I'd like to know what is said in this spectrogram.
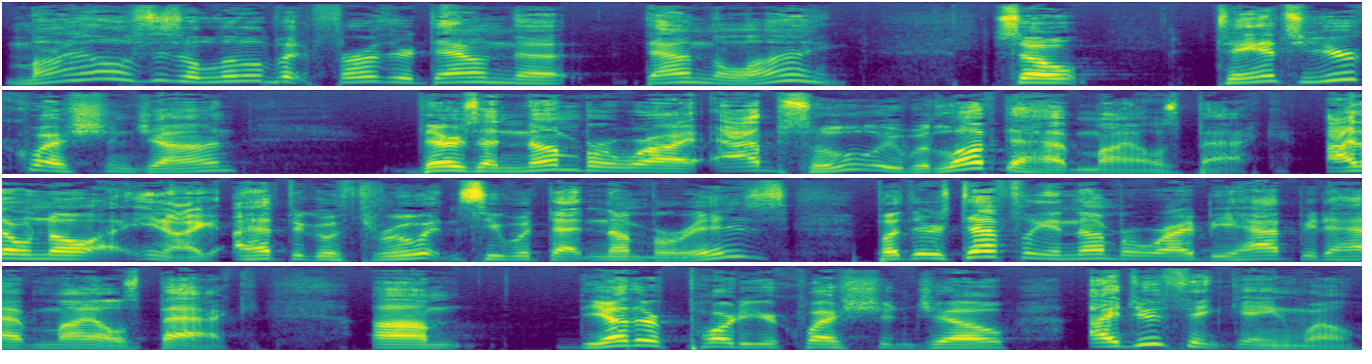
Miles is a little bit further down the down the line. So to answer your question, John, there's a number where I absolutely would love to have Miles back. I don't know, you know, I, I have to go through it and see what that number is, but there's definitely a number where I'd be happy to have Miles back. Um, the other part of your question, Joe, I do think Gainwell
